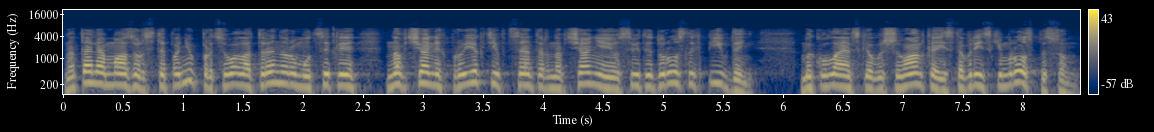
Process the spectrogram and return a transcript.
Наталя Мазур Степанюк працювала тренером у циклі навчальних проєктів Центр навчання і освіти дорослих Південь, Миколаївська вишиванка із таврійським розписом,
